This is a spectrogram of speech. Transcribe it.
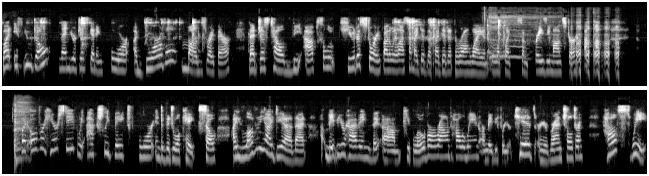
But if you don't, then you're just getting four adorable mugs right there that just tell the absolute cutest story. By the way, last time I did this, I did it the wrong way and it looked like some crazy monster. but over here, Steve, we actually baked four individual cakes. So I love the idea that maybe you're having the um, people over around Halloween, or maybe for your kids or your grandchildren. How sweet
